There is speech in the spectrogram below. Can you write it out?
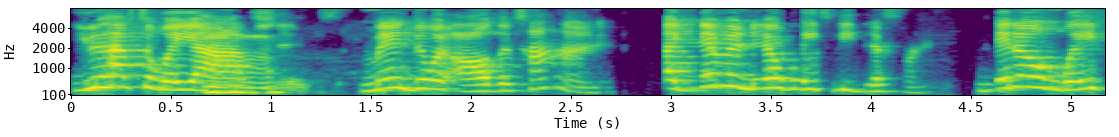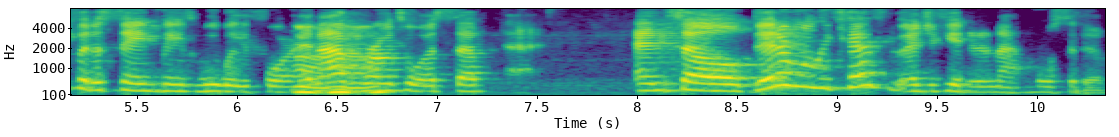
You have to weigh your mm-hmm. options. Men do it all the time. Like them and their ways be different. They don't wait for the same things we wait for, and mm-hmm. I've grown to accept that. And so they don't really care if you're educated or not. Most of them.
